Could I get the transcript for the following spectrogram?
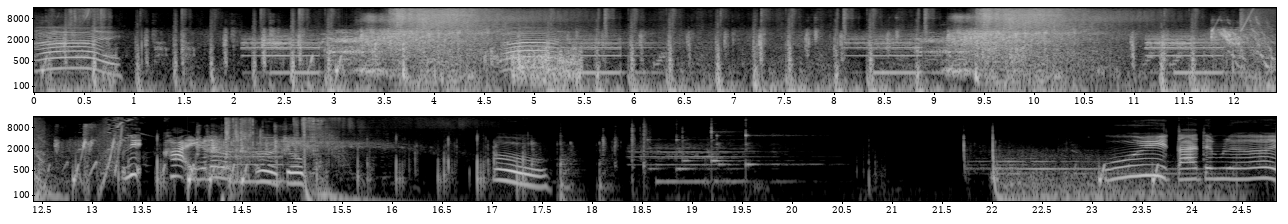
เฮ้ยเฮ้ยอันนี้ฆ่าเองก็ได้มั้เออจบโอ้ เต็มเลย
